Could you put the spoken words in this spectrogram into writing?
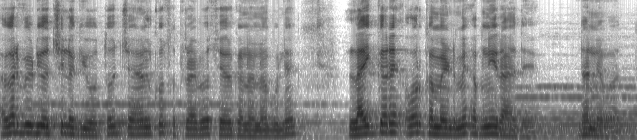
अगर वीडियो अच्छी लगी हो तो चैनल को सब्सक्राइब और शेयर करना ना भूलें। लाइक करें और कमेंट में अपनी राय दें। धन्यवाद।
